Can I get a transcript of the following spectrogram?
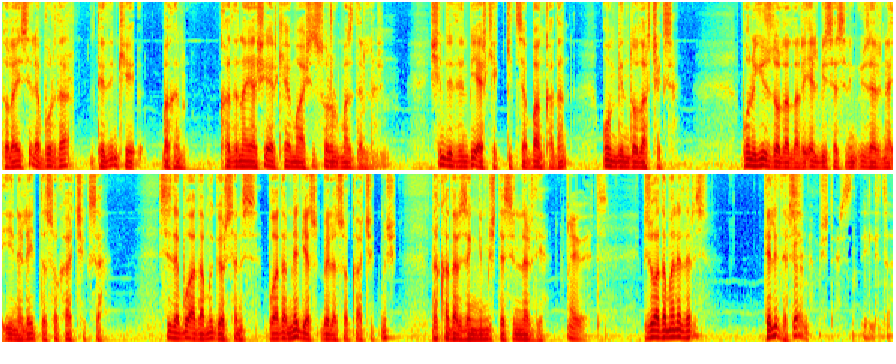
Dolayısıyla burada dedim ki bakın kadına yaşı erkeğe maaşı sorulmaz derler. Şimdi dedim bir erkek gitse bankadan 10 bin dolar çekse. Bunu 100 dolarları elbisesinin üzerine iğneleyip de sokağa çıksa. Siz de bu adamı görseniz. Bu adam ne diye böyle sokağa çıkmış? Ne kadar zenginmiş desinler diye. Evet. Biz o adama ne deriz? Deli deriz. Görmemiş dersin. Deli tabii.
